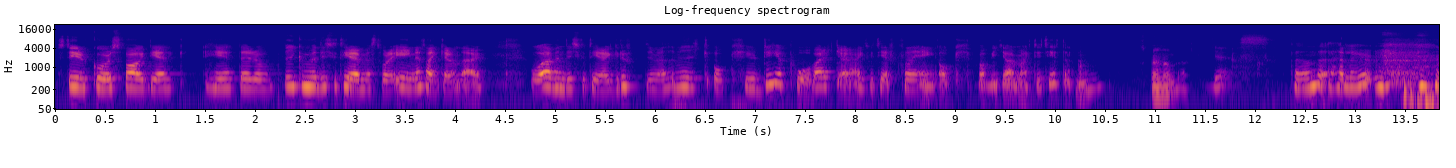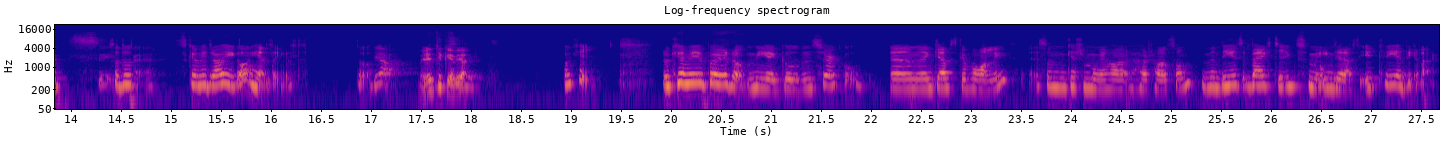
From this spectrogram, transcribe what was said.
Styrkor, svagheter och vi kommer att diskutera mest våra egna tankar om det här. Och även diskutera gruppdynamik och hur det påverkar aktivitetsplanering och vad vi gör med aktiviteterna. Spännande. Yes. Spännande, eller hur? Super. Så då- Ska vi dra igång helt enkelt? Ja, Men det tycker jag vi gör. Okej, då kan vi börja då med Golden Circle. En ganska vanlig, som kanske många har hört talas om. Men det är ett verktyg som är indelat i tre delar.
